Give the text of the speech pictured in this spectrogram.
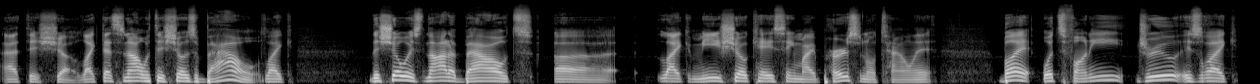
at this show. Like, that's not what this show's about. Like, the show is not about uh like me showcasing my personal talent. But what's funny, Drew, is like,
